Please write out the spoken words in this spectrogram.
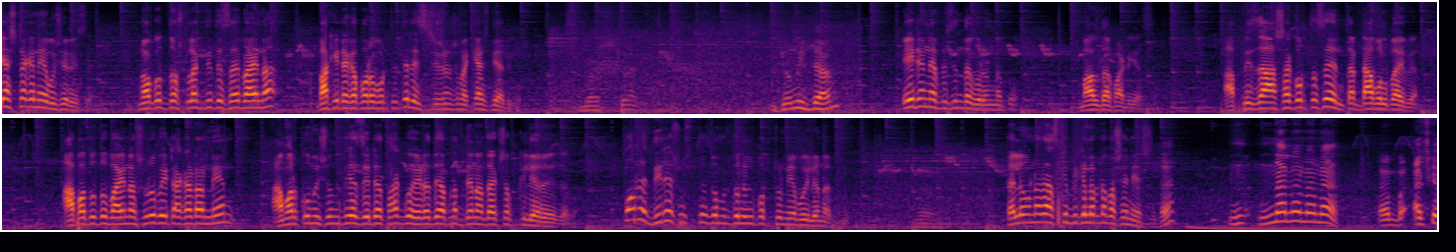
ক্যাশ টাকা নিয়ে বসে রয়েছে। নগদ দশ লাখ দিতে চাই বায় না বাকি টাকা পরবর্তীতে রেজিস্ট্রেশনের সময় ক্যাশ দিয়ে দিব। দশ লাখ। জমির দাম? এইটা নিয়ে আপনি চিন্তা করেন না তো। মালদার পার্টি আছে। আপনি যা আশা করতেছেন তার ডাবল পাইবেন। আপাতত বায়না স্বরূপ এই টাকাটা নেন আমার কমিশন দিয়ে যেটা থাকবে এটা দিয়ে আপনার দেনা দেখ সব ক্লিয়ার হয়ে যাবে। পরে ধীরে সুস্থ জমির দলিলপত্র নিয়ে বইলেন আর কি। তাহলে ওনারা আজকে বিকেলে আপনার বাসায় নিয়ে আসি। হ্যাঁ? না না না না। আজকে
